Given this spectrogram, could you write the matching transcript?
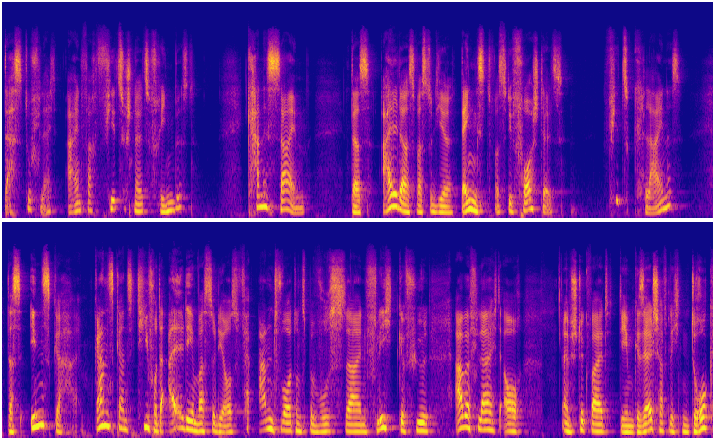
dass du vielleicht einfach viel zu schnell zufrieden bist? Kann es sein, dass all das, was du dir denkst, was du dir vorstellst, viel zu klein ist? Dass insgeheim ganz, ganz tief unter all dem, was du dir aus Verantwortungsbewusstsein, Pflichtgefühl, aber vielleicht auch ein Stück weit dem gesellschaftlichen Druck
